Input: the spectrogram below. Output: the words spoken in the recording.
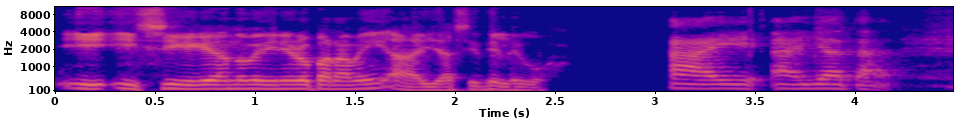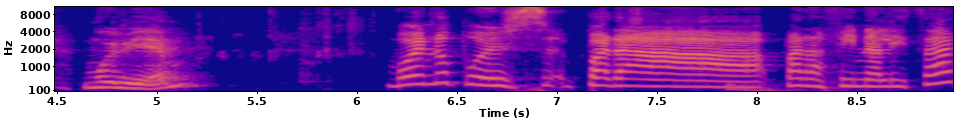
Y, y sigue quedándome dinero para mí, ahí así delego. Ahí, ahí ya está. Muy bien. Bueno, pues para, para finalizar,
